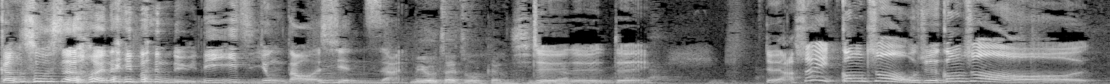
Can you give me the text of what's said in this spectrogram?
刚出社会那一份履历一直用到了现在。没有在做更新。对对对，对啊，所以工作，我觉得工作，以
